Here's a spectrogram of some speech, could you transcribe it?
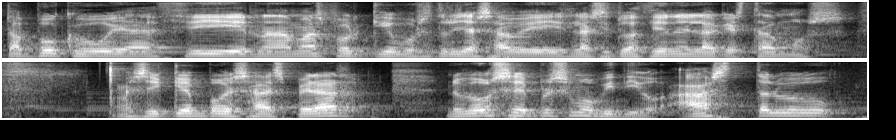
tampoco voy a decir nada más porque vosotros ya sabéis la situación en la que estamos. Así que pues a esperar. Nos vemos en el próximo vídeo. Hasta luego.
